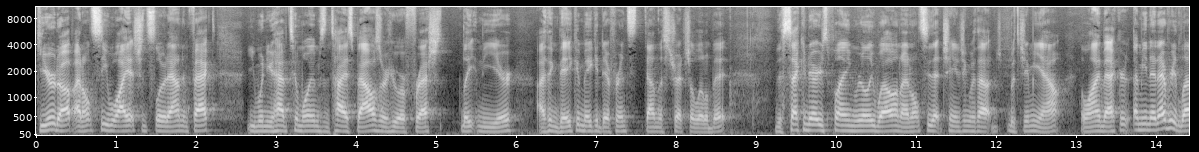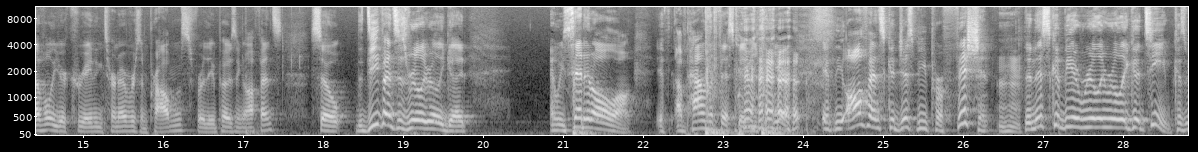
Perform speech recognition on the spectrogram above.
geared up. I don't see why it should slow down. In fact, you, when you have Tim Williams and Tyus Bowser who are fresh late in the year, I think they can make a difference down the stretch a little bit. The secondary is playing really well, and I don't see that changing without with Jimmy out. The linebackers, I mean, at every level, you're creating turnovers and problems for the opposing offense. So the defense is really, really good. And we said it all along. If I'm pounding the fist, baby, you can hear it. If the offense could just be proficient, mm-hmm. then this could be a really, really good team. Because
